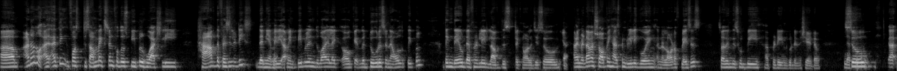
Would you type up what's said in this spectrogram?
um, i don't know. I, I, think for to some extent for those people who actually have the facilities then yeah maybe i mean people in dubai like okay the tourists and all the people i think they would definitely love this technology. So yeah. I mean metaverse shopping has been really going in a lot of places. So i think this would be a pretty good initiative. Definitely. So, uh,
